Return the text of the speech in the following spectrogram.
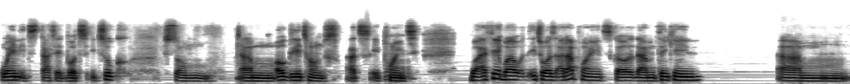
when it started, but it took some um, ugly turns at a point. Mm. But I think, but it was at that point because I'm thinking, um,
